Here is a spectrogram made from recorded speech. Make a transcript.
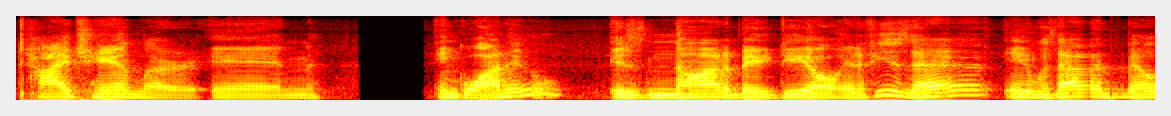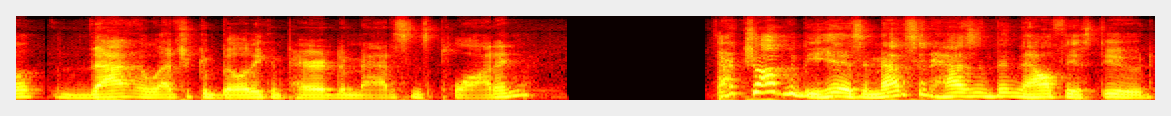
Ty Chandler in Nwangwu is not a big deal. And if he's there and with that ability, that electric ability compared to Mattison's plotting, that job could be his. And Mattison hasn't been the healthiest dude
